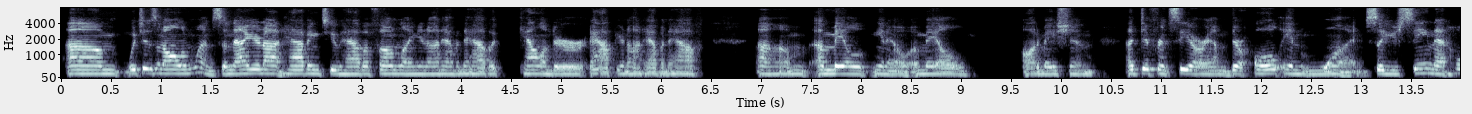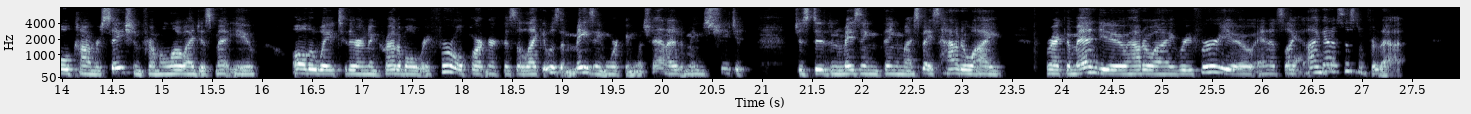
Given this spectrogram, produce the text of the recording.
um, which is an all-in-one. So now you're not having to have a phone line, you're not having to have a calendar app, you're not having to have um, a mail, you know, a mail automation, a different CRM. They're all in one. So you're seeing that whole conversation from hello, I just met you, all the way to they're an incredible referral partner because they're like, it was amazing working with Shannon. I mean, she just did an amazing thing in my space. How do I recommend you? How do I refer you? And it's like, yeah. I got a system for that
